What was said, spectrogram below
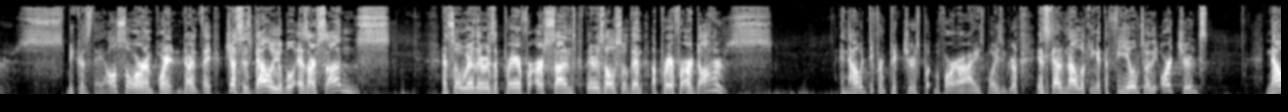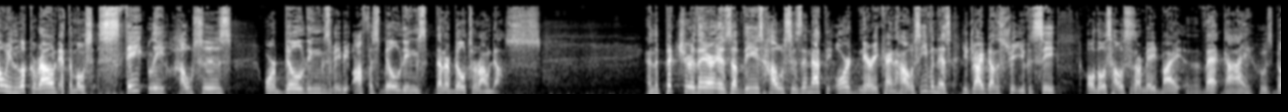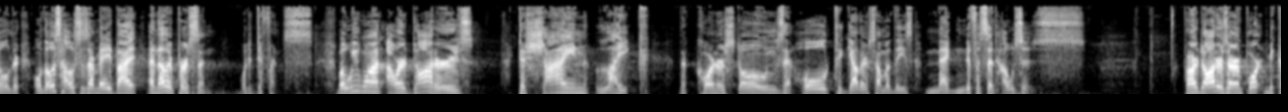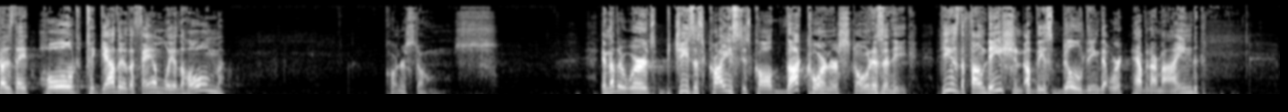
because they also are important, aren't they? Just as valuable as our sons. And so, where there is a prayer for our sons, there is also then a prayer for our daughters. And now a different picture is put before our eyes, boys and girls. Instead of now looking at the fields or the orchards, now we look around at the most stately houses or buildings, maybe office buildings that are built around us. And the picture there is of these houses. They're not the ordinary kind of house. Even as you drive down the street, you can see, oh, those houses are made by that guy who's builder. Oh, those houses are made by another person. What a difference. Well, we want our daughters to shine like the cornerstones that hold together some of these magnificent houses. For our daughters are important because they hold together the family and the home. Cornerstones. In other words, Jesus Christ is called the cornerstone, isn't he? He is the foundation of this building that we have in our mind.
